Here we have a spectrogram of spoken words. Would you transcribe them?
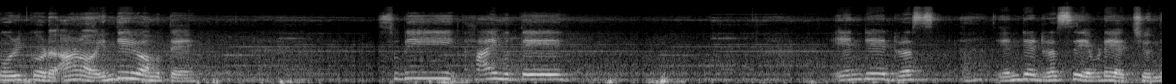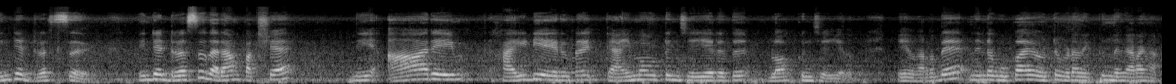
കോഴിക്കോട്. ആണോ? എന്ത് ചെയ്യുവാ മുത്തേ? സുബി ഹായ് മുത്തേ. എന്റെ ഡ്രസ് എന്റെ ഡ്രസ്സ് എവിടെ അച്ചു? നിന്റെ ഡ്രസ്സ്. നിന്റെ ഡ്രസ്സ് തരാം പക്ഷേ നീ ആരെയും ഹൈഡ് ചെയ്യരുത് ടൈം ഔട്ടും ചെയ്യരുത് ബ്ലോക്കും ചെയ്യരുത്. നീ വെറുതെ നിന്റെ കുപ്പായം ഇവിടെ നിൽക്കുന്നു ഇറങ്ങാം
